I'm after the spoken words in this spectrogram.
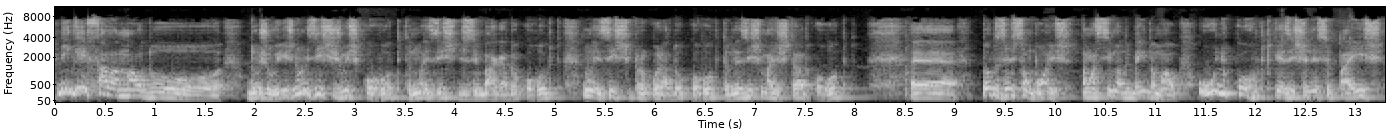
Ninguém fala mal do, do juiz. Não existe juiz corrupto, não existe desembargador corrupto, não existe procurador corrupto, não existe magistrado corrupto. É, todos eles são bons, estão acima do bem e do mal. O único corrupto que existe nesse país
